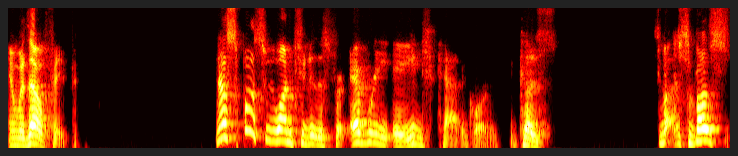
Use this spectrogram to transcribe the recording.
and without vaping. Now, suppose we wanted to do this for every age category, because suppose,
